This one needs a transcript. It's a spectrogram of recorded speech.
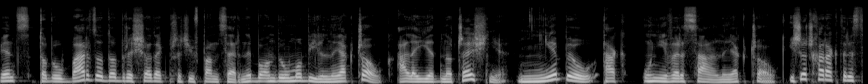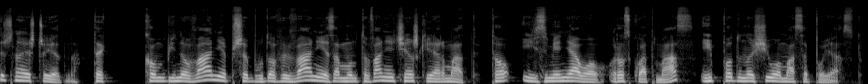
Więc to był bardzo dobry środek przeciwpancerny, bo on był mobilny jak czołg, ale jednocześnie nie był tak uniwersalny jak czołg. I rzecz charakterystyczna jeszcze jedna. Te kombinowanie, przebudowywanie, zamontowanie ciężkiej armaty to i zmieniało rozkład mas i podnosiło masę pojazdu.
